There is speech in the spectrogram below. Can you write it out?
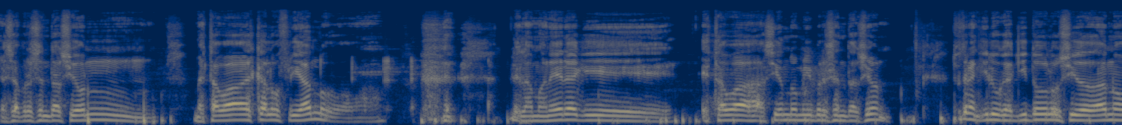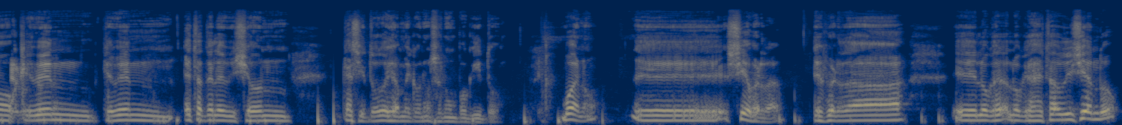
Esa presentación me estaba escalofriando de la manera que estaba haciendo mi presentación. Estoy tranquilo que aquí todos los ciudadanos que ven, que ven esta televisión, casi todos ya me conocen un poquito. Bueno, eh, sí es verdad. Es verdad eh, lo, que, lo has estado diciendo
